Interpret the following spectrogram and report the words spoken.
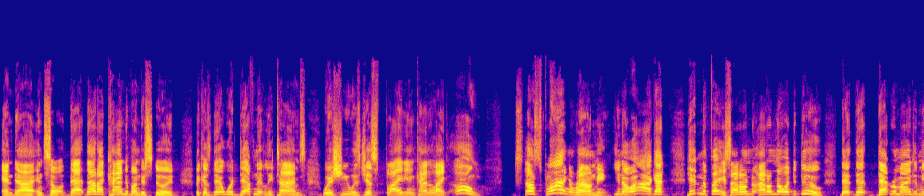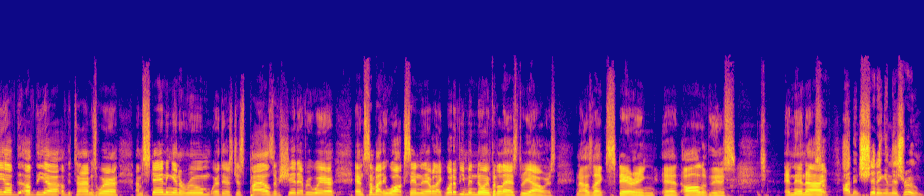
And uh, and so that that I kind of understood because there were definitely times where she was just flighty and kind of like, oh, stuff's flying around me. You know, ah, I got hit in the face. I don't know. I don't know what to do. That that that reminded me of the, of the uh, of the times where I'm standing in a room where there's just piles of shit everywhere, and somebody walks in and they were like, "What have you been doing for the last three hours?" And I was like staring at all of this, and then uh, I've been shitting in this room.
